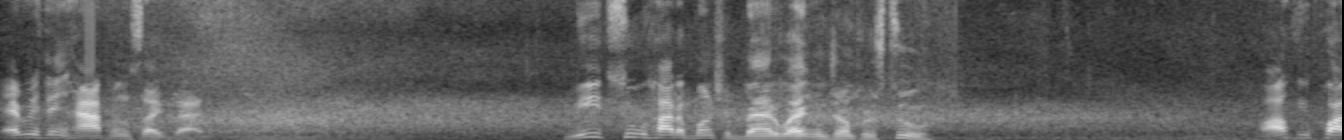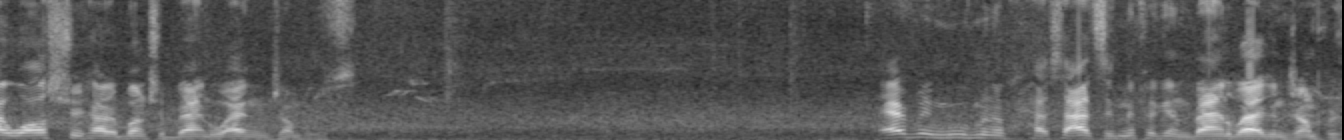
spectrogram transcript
Everything happens like that. Me too had a bunch of bandwagon jumpers too. Occupy Wall Street had a bunch of bandwagon jumpers. Every movement has had significant bandwagon jumpers.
